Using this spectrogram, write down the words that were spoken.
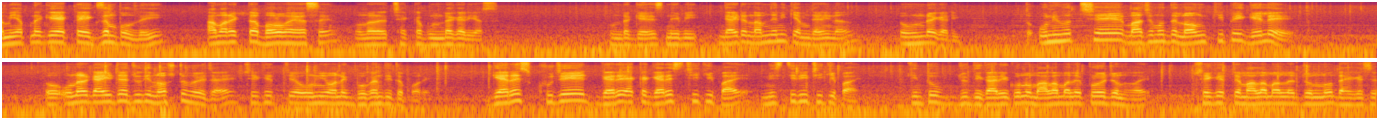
আমি আপনাকে একটা এক্সাম্পল দেই। আমার একটা বড় ভাই আছে, ওনার হচ্ছে একটা হুন্ডা গাড়ি আছে। হুন্ডা গ্যারেজ মেবি গাড়িটার নাম জানি কি আমি জানি না। তো হুন্ডা গাড়ি। তো উনি হচ্ছে মাঝে মধ্যে লং ট্রিপে গেলে তো ওনার গাড়িটা যদি নষ্ট হয়ে যায় সেক্ষেত্রে উনি অনেক ভোগান্তিতে পড়ে। গ্যারেজ খুঁজে গ্যারে একটা গ্যারেজ ঠিকই পায় মিস্ত্রি ঠিকই পায়। কিন্তু যদি গাড়ির কোনো মালামালের প্রয়োজন হয় সেক্ষেত্রে মালামালের জন্য দেখা গেছে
